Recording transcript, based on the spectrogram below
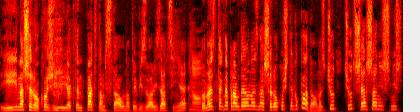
i na szerokość, i jak ten pad tam stał na tej wizualizacji, nie? no. To ona jest tak naprawdę, ona jest na szerokość tego pada, ona jest ciut, ciut szersza niż, niż,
